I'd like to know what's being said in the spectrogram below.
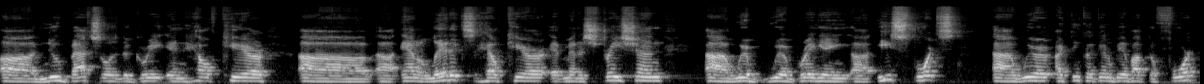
a new bachelor degree in healthcare uh, uh, analytics, healthcare administration. Uh, we're we're bringing uh, esports. Uh, we're I think are going to be about the fourth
